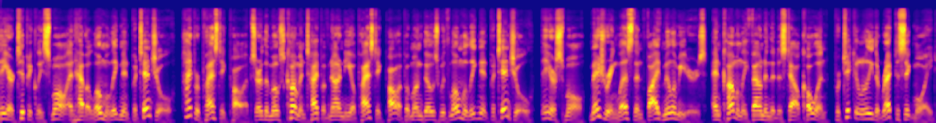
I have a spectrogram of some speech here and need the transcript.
They are typically small and have a low malignant potential. Hyperplastic polyps are the most common type of non-neoplastic polyp among those with low malignant potential. They are small, measuring less than 5 millimeters, and commonly found in the distal colon, particularly the rectosigmoid.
